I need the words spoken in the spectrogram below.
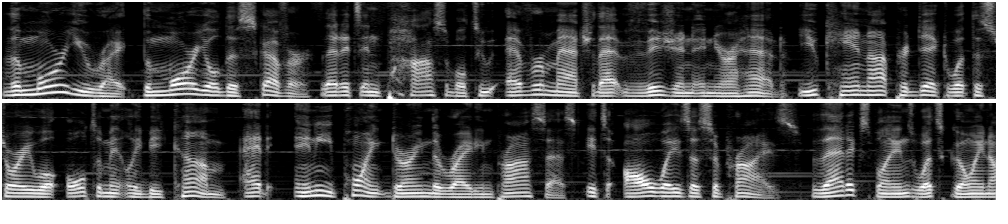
The more you write, the more you'll discover that it's impossible to ever match that vision in your head. You cannot predict what the story will ultimately become at any point during the writing process. It's always a surprise. That explains what's going on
